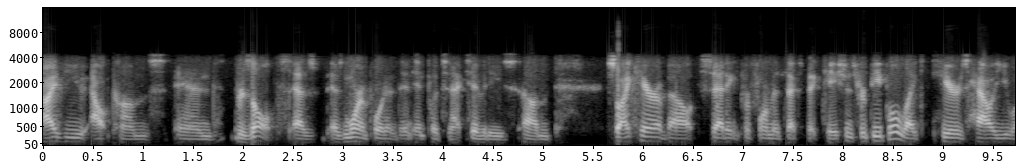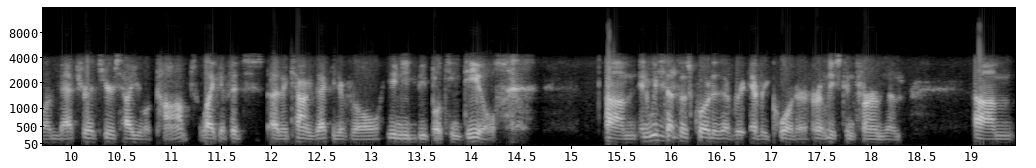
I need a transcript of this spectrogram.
I view outcomes and results as as more important than inputs and activities. Um, so I care about setting performance expectations for people. Like, here's how you are metric, here's how you are comped. Like, if it's an account executive role, you need to be booking deals. Um, and we mm-hmm. set those quotas every every quarter, or at least confirm them. Um,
